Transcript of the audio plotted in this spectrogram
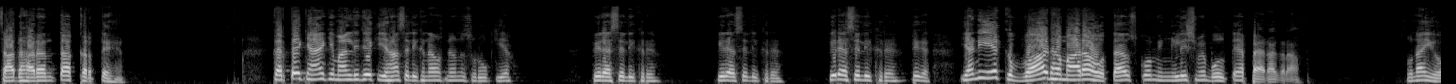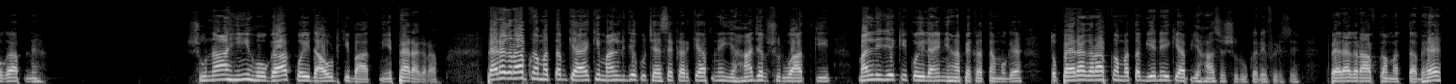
साधारणता करते हैं। करते क्या है कि मान लीजिए कि यहाँ से लिखना उसने शुरू किया, फिर ऐसे लिख रहे, फिर ऐसे लिख रहे, फिर ऐसे लिख रहे, ठीक है? यानी एक वर्ड हमारा होता है, उसको हम इंग्लिश में बोलते हैं पैराग्राफ सुना ही होगा आपने? सुना ही होगा, कोई डाउट की बात नहीं है पैराग्राफ पैराग्राफ का मतलब क्या है कि मान लीजिए कुछ ऐसे करके आपने यहाँ जब शुरुआत की, मान लीजिए कि कोई लाइन यहाँ पे खत्म हो गया तो पैराग्राफ का मतलब ये नहीं कि आप यहाँ से शुरू करें फिर से। पैराग्राफ का मतलब है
